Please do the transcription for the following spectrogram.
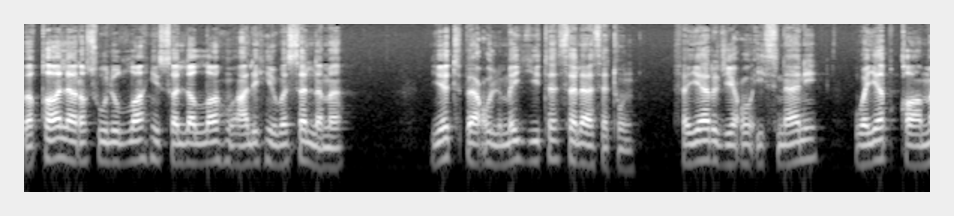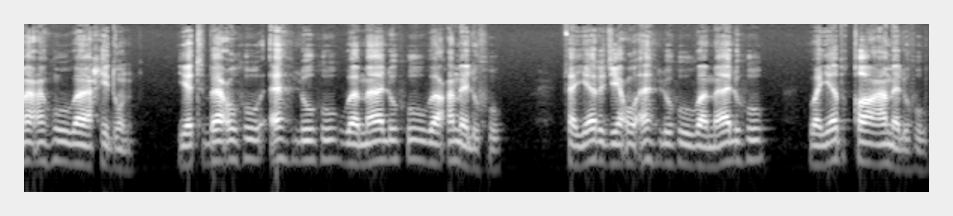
وقال رسول الله صلى الله عليه وسلم يتبع الميت ثلاثة فيرجع اثنان ويبقى معه واحد يتبعه أهله وماله وعمله فيرجع أهله وماله ويبقى عمله.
